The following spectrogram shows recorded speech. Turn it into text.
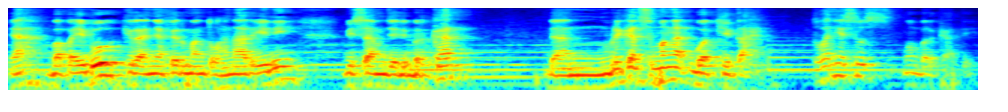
Ya, Bapak Ibu, kiranya firman Tuhan hari ini bisa menjadi berkat dan memberikan semangat buat kita. Tuhan Yesus memberkati.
